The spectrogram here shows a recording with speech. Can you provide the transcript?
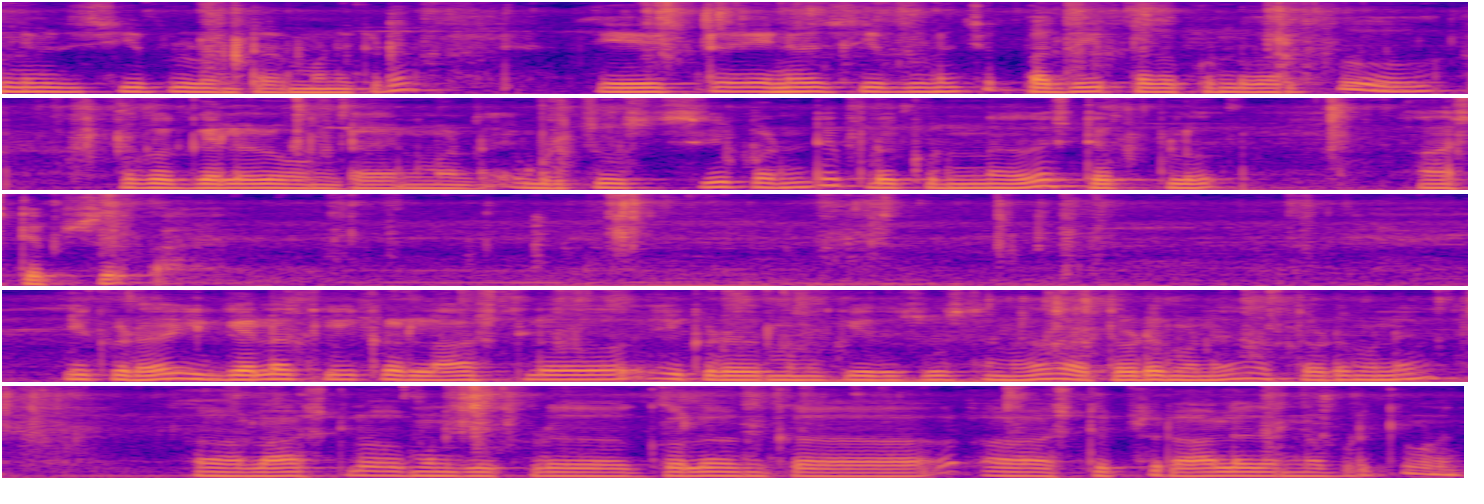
ఎనిమిది చీపులు ఉంటారు మన ఇక్కడ. ఎయిట్ ఎనిమిది చీపుల నుంచి పది పదకొండు వరకు ఒక గెలలో ఉంటాయన్నమాట. ఇప్పుడు చూసి చీప్ అంటే ఇప్పుడు ఇక్కడ ఉన్న కదా స్టెప్లు ఆ స్టెప్స్. ఇక్కడ ఈ గెలకి ఇక్కడ లాస్ట్లో ఇక్కడ మనకి ఇది చూస్తాం కదా ఆ తొడమని ఆ తొడమని లాస్ట్లో మనకి ఇక్కడ గొల ఇంకా ఆ స్టెప్స్ రాలేదన్నప్పటికీ మనం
